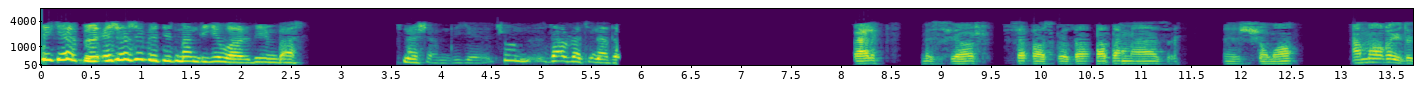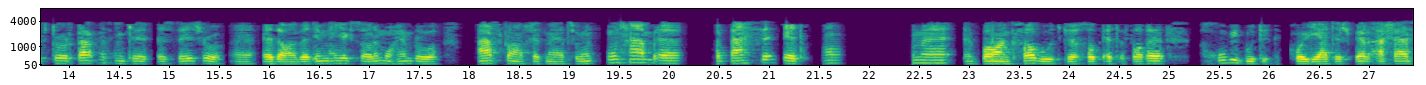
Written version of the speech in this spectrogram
دیگه اجازه بدید من دیگه وارد این بحث نشم دیگه. چون ضرورتی نداره. بله بسیار. سپاسگزارم از شما. اما آقای دکتر قبل از اینکه استیج رو ادامه بدیم من یک سوال مهم رو عرض کنم خدمتتون. اون هم بحث ادغام بانک ها بود که خب اتفاق خوبی بود کلیتش. بالاخص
